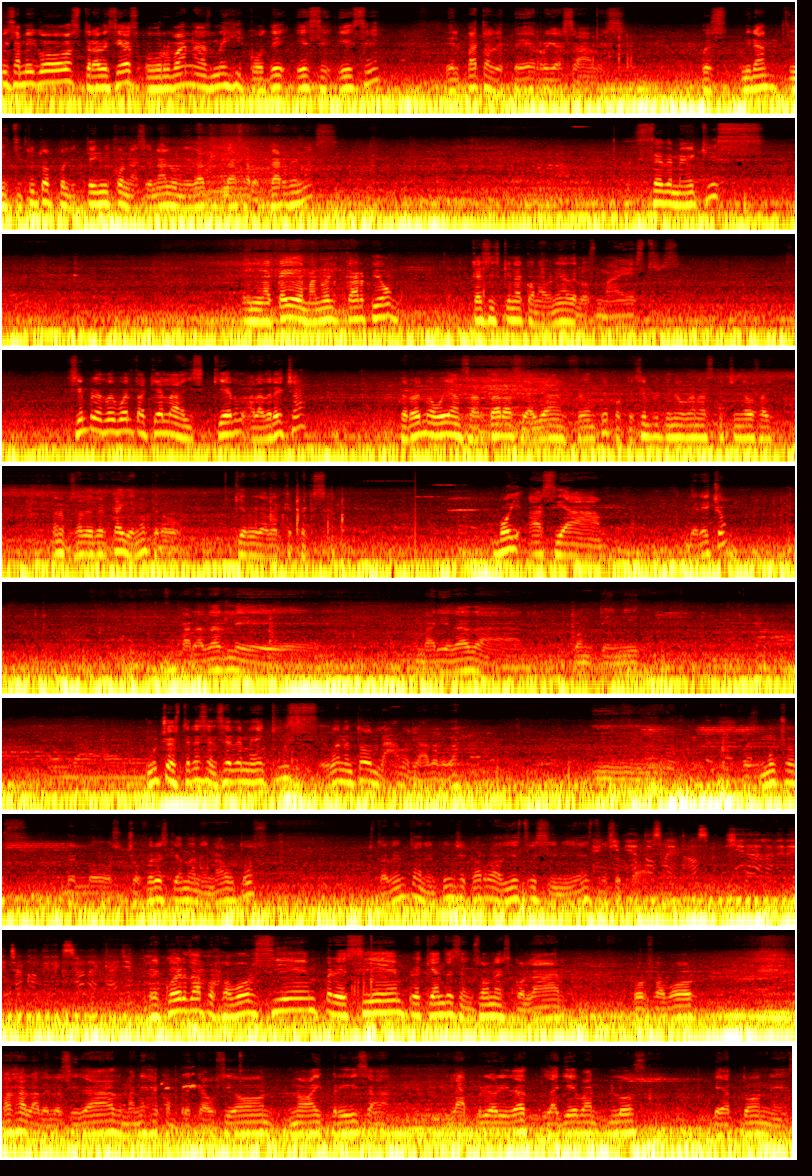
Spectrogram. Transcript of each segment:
mis amigos? Travesías Urbanas México DSS, el pata de perro, ya sabes. Pues mira, Instituto Politécnico Nacional Unidad Lázaro Cárdenas, CDMX, en la calle de Manuel Carpio, casi esquina con Avenida de los Maestros. Siempre doy vuelta aquí a la izquierda, a la derecha, pero hoy me voy a ensartar hacia allá enfrente porque siempre he tenido ganas, que chingados hay. Bueno, pues ha de ver calle, ¿no? Pero quiero ir a ver qué pexa. Voy hacia derecho para darle variedad al contenido. Mucho estrés en CDMX, bueno, en todos lados, la verdad. Y pues muchos los choferes que andan en autos, pues te aventan el pinche carro a diestra y siniestra. En 500 metros, gira a la derecha con dirección a calle Recuerda, por favor, siempre, siempre que andes en zona escolar, por favor, baja la velocidad, maneja con precaución, no hay prisa. La prioridad la llevan los peatones.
